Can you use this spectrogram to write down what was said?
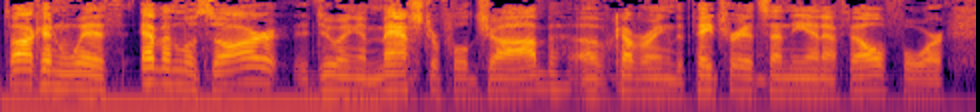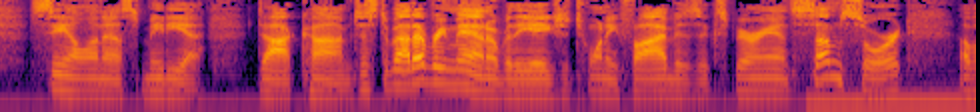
Talking with Evan Lazar, doing a masterful job of covering the Patriots and the NFL for CLNSmedia.com. Just about every man over the age of 25 has experienced some sort of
